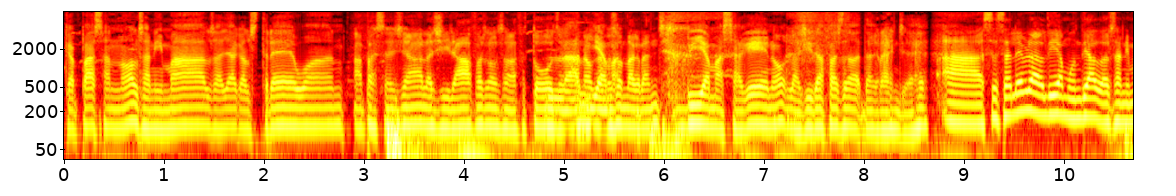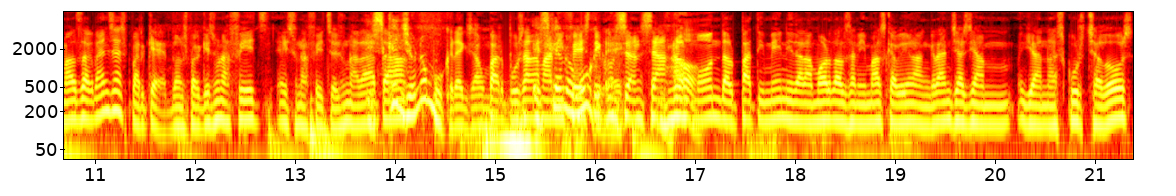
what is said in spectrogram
que passen no? els animals allà que els treuen... a passejar, les girafes, els tots, La ah, no, que via no són de granja. Via Massaguer, no? Les girafes de, de granja, eh? Uh, se celebra el Dia Mundial dels Animals de Granges per què? Doncs perquè és una fetge, és una fetge, és una data... És que jo no m'ho crec, Jaume. per posar de no manifest m'ho i crec. conscienciar no. el món del patiment i de la mort dels animals que viuen en granges i en, i en escorxadors.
